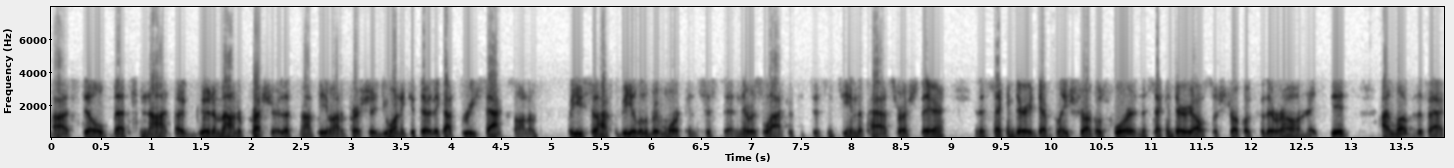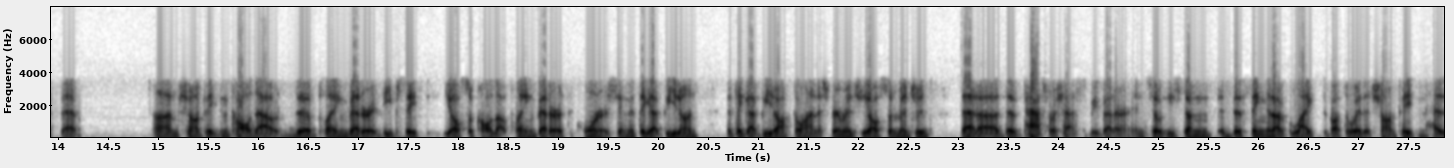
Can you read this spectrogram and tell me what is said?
uh, still that's not a good amount of pressure. That's not the amount of pressure you want to get there. They got three sacks on them, but you still have to be a little bit more consistent. And there was a lack of consistency in the pass rush there, and the secondary definitely struggled for it. And the secondary also struggled for their own. And it did. I love the fact that um, Sean Payton called out the playing better at deep safety. He also called out playing better at the corners, saying that they got beat on, that they got beat off the line of scrimmage. He also mentioned that uh, the pass rush has to be better, and so he's done the thing that I've liked about the way that Sean Payton has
